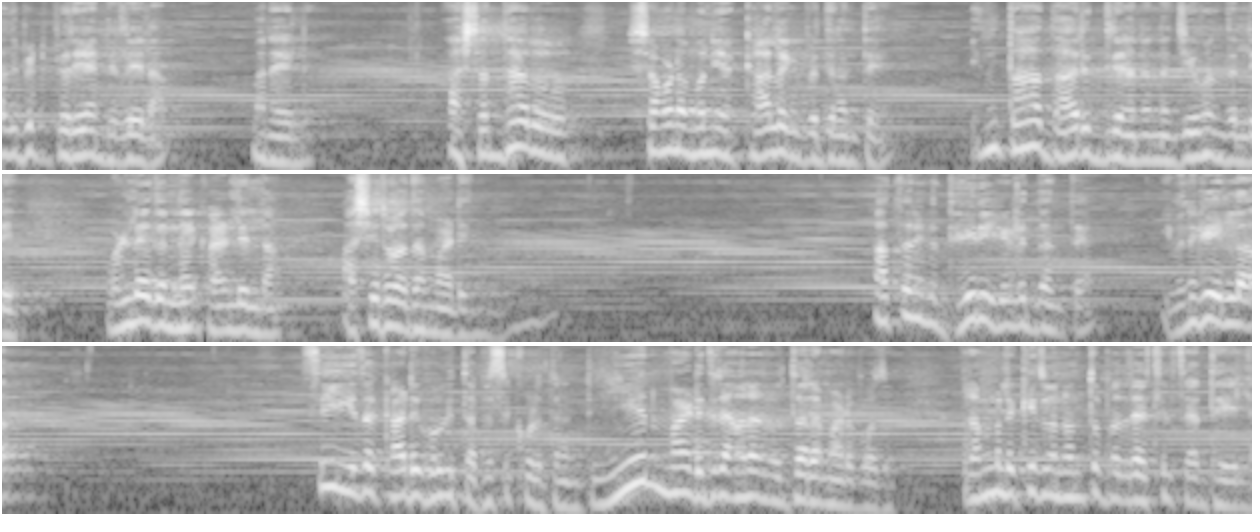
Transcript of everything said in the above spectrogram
ಅದು ಬಿಟ್ಟು ಬೇರೆ ನಿಲ್ಲ ಮನೆಯಲ್ಲಿ. ಆ ಶ್ರದ್ಧಾಲು ಶ್ರವಣ ಮುನಿಯ ಕಾಲಿಗೆ ಬಿದ್ದರಂತೆ ಇಂತಹ ದಾರಿದ್ರ್ಯ ನನ್ನ ಜೀವನದಲ್ಲಿ ಒಳ್ಳೆಯದನ್ನೇ ಕಾಣಲಿಲ್ಲ. ಆಶೀರ್ವಾದ ಮಾಡಿ. ಆತನಿಗೆ ಧೈರ್ಯ ಹೇಳಿದ್ದಂತೆ. ಇವನಿಗೆ ಇಲ್ಲ. ಸಿ ಇದ ಕಾಡಿಗೆ ಹೋಗಿ ತಪಸ್ಸಿಕೊಳ್ತಾನಂತೆ. ಏನು ಮಾಡಿದರೆ ಅವನನ್ನು ಉದ್ಧಾರ ಮಾಡ್ಬೋದು? ಬ್ರಹ್ಮಲಿಖಿತವನ್ನಂತೂ ಬದಲಾಯಿಸಲಿಕ್ಕೆ ಸಾಧ್ಯ ಇಲ್ಲ.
